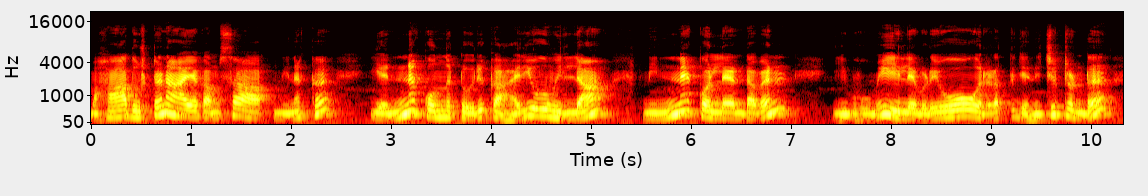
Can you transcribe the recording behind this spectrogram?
മഹാദുഷ്ടനായ കംസ നിനക്ക് എന്നെ കൊന്നിട്ട് ഒരു കാര്യവുമില്ല. നിന്നെ കൊല്ലേണ്ടവൻ ഈ ഭൂമിയിൽ എവിടെയോ ഒരിടത്ത് ജനിച്ചിട്ടുണ്ട്.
